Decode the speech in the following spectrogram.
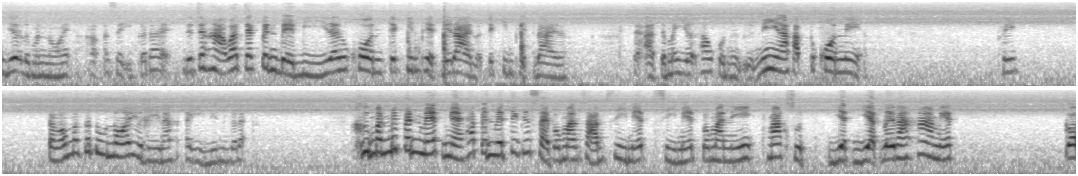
ันเยอะหรือมันน้อยเอาอาใส่อีกก็ได้ เดี๋ยวจะหาว่าแจ็คเป็นเบบีแล้วทุกคนแจ็คกินเผ็ดไม่ได้หรอกแจ็คกินเผ็ดได้นะแต่อาจจะไม่เยอะเท่าคนอื่นๆนี่นะครับ ทุกคนนี่พริก แต่ว่ามันก็ดูน้อยอยู่ดีนะไออีกนิดนึงก็ได้ คือมันไม่เป็นเม็ดไงถ้าเป็นเม็ดที่จะใส่ประมาณสามสี่เม็ดสี่เม็ดประมาณนี้มากสุดเหยียดเหยียดเลยนะห้าเม็ดก็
